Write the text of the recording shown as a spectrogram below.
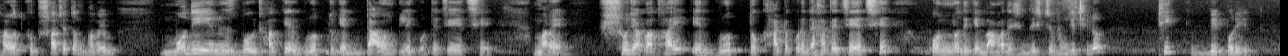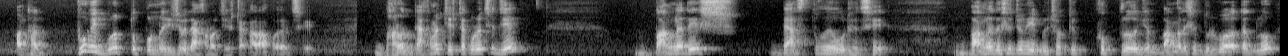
ভারত খুব সচেতনভাবে মোদি ইউনিস বৈঠকের গুরুত্বকে ডাউন প্লে করতে চেয়েছে। মানে সোজা কথায় এর গুরুত্ব খাটো করে দেখাতে চেয়েছে। অন্যদিকে বাংলাদেশের দৃষ্টিভঙ্গি ছিল ঠিক বিপরীত। অর্থাৎ খুবই গুরুত্বপূর্ণ হিসেবে দেখানোর চেষ্টা করা হয়েছে। ভারত দেখানোর চেষ্টা করেছে যে বাংলাদেশ ব্যস্ত হয়ে উঠেছে। বাংলাদেশের জন্য এই বৈঠকটি খুব প্রয়োজন। বাংলাদেশের দুর্বলতাগুলো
